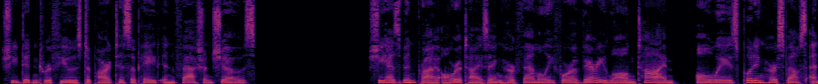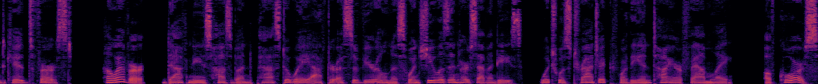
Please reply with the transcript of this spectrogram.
she didn't refuse to participate in fashion shows. She has been prioritizing her family for a very long time, always putting her spouse and kids first. However, Daphne's husband passed away after a severe illness when she was in her 70s, which was tragic for the entire family. Of course,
